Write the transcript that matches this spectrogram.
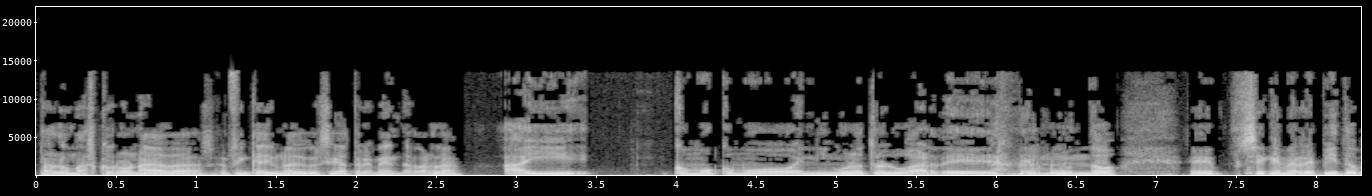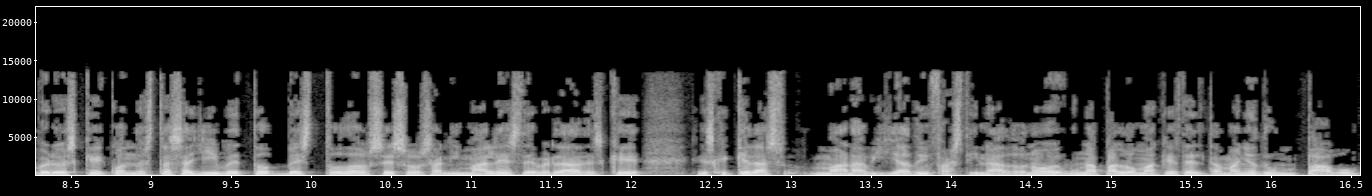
palomas coronadas, en fin, que hay una diversidad tremenda, ¿verdad? Hay como, como en ningún otro lugar del mundo. Eh, sé que me repito, pero es que cuando estás allí ves, ves, todos esos animales, de verdad, es que, es que quedas maravillado y fascinado, ¿no? Mm. Una paloma que es del tamaño de un pavo,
